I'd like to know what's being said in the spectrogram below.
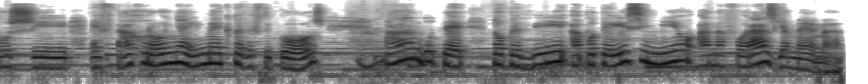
27 χρόνια είμαι εκπαιδευτικός, πάντοτε το παιδί αποτελεί σημείο αναφοράς για μενα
